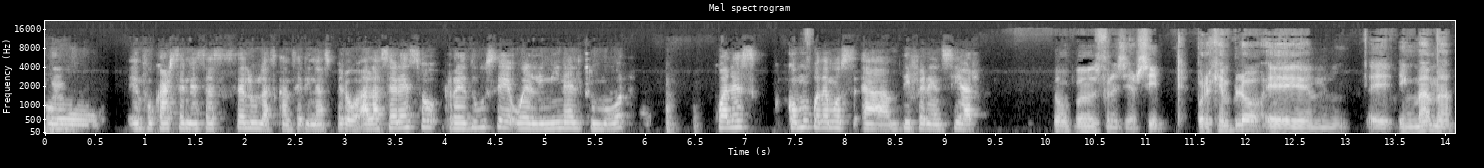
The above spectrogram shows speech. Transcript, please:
o enfocarse en esas células cancerinas, pero al hacer eso, reduce o elimina el tumor. ¿Cuál es, ¿Cómo podemos diferenciar? ¿Cómo podemos diferenciar? Sí. Por ejemplo, em, eh, en mama,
